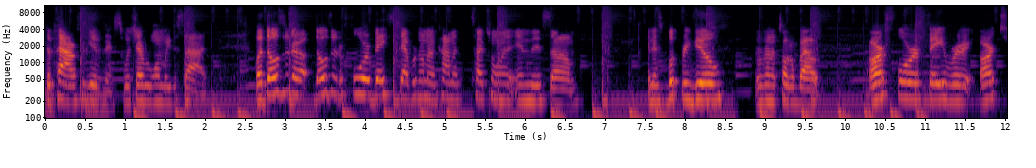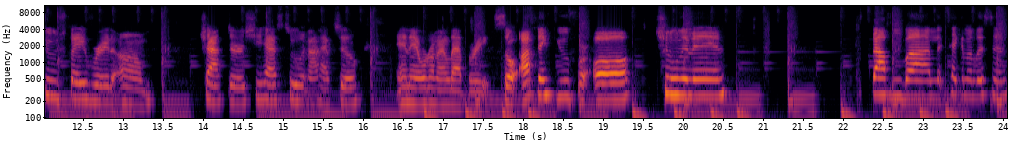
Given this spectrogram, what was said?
the power of forgiveness, whichever one we decide. But those are the those are the four bases that we're gonna kind of touch on in this um in this book review. We're gonna talk about our four favorite, our two favorite um chapters. She has two, and I have two, and then we're gonna elaborate. So I thank you for all tuning in, stopping by, taking a listen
